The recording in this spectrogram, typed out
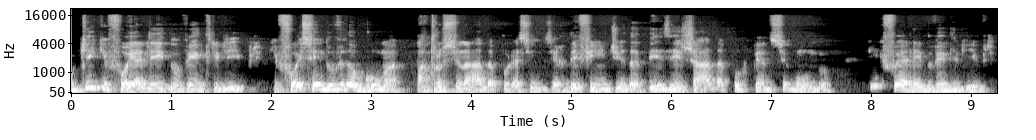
O que, que foi a lei do ventre livre? Que foi, sem dúvida alguma, patrocinada, por assim dizer, defendida, desejada por Pedro II. O que, que foi a lei do ventre livre?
